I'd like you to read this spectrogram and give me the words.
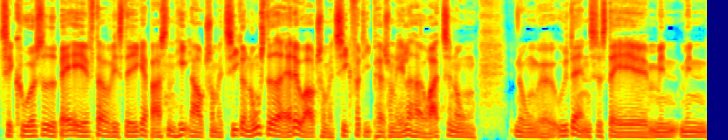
til kurset bagefter, hvis det ikke er bare sådan helt automatik. Og nogle steder er det jo automatik, fordi personalet har jo ret til nogle, nogle øh, uddannelsesdage. Men, men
